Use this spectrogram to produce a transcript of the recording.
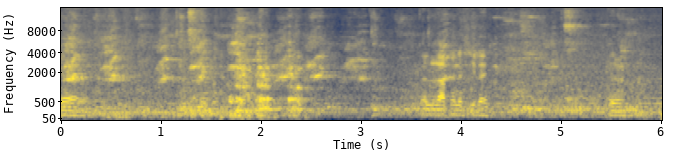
Yan. Malalaki na sila. eh.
